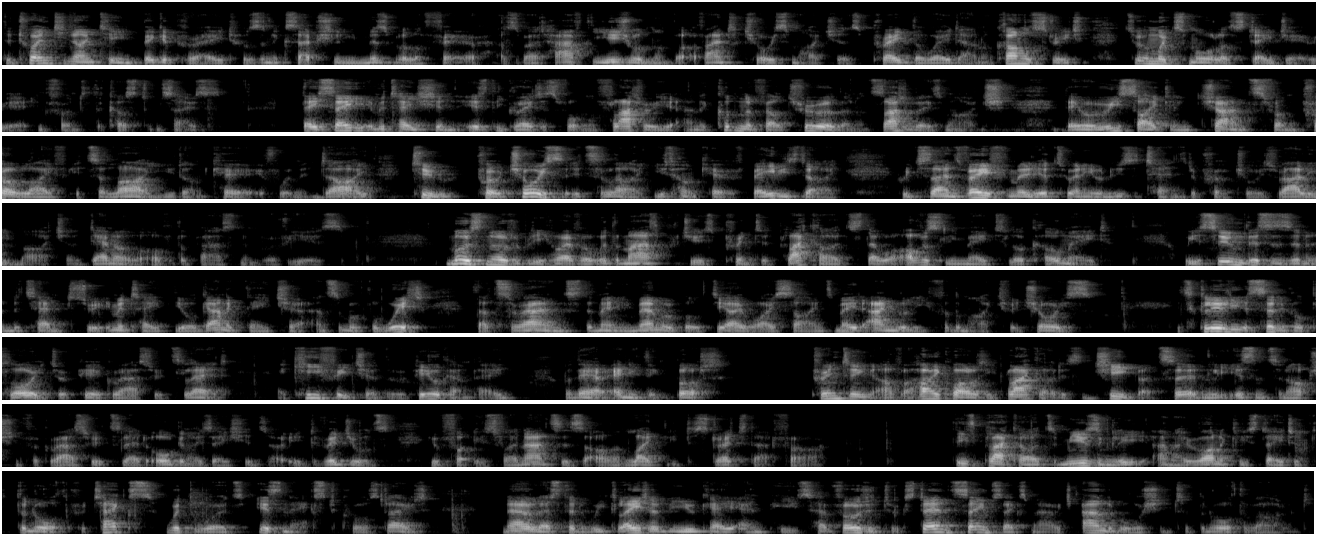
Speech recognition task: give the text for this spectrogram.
The 2019 Bigot Parade was an exceptionally miserable affair as about half the usual number of anti-choice marchers paraded their way down O'Connell Street to a much smaller stage area in front of the Customs House. They say imitation is the greatest form of flattery and it couldn't have felt truer than on Saturday's march. They were recycling chants from pro-life, it's a lie, you don't care if women die, to pro-choice, it's a lie, you don't care if babies die, which sounds very familiar to anyone who's attended a pro-choice rally, march or demo over the past number of years. Most notably, however, with the mass-produced printed placards that were obviously made to look homemade. We assume this is an attempt to imitate the organic nature and some of the wit that surrounds the many memorable DIY signs made annually for the March for Choice. It's clearly a cynical ploy to appear grassroots-led, a key feature of the repeal campaign, when they are anything but. Printing of a high-quality placard isn't cheap and certainly isn't an option for grassroots-led organisations or individuals whose finances are unlikely to stretch that far. These placards amusingly and ironically stated, the North protects, with the words is next crossed out. Now, less than a week later, the UK MPs have voted to extend same-sex marriage and abortion to the north of Ireland.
